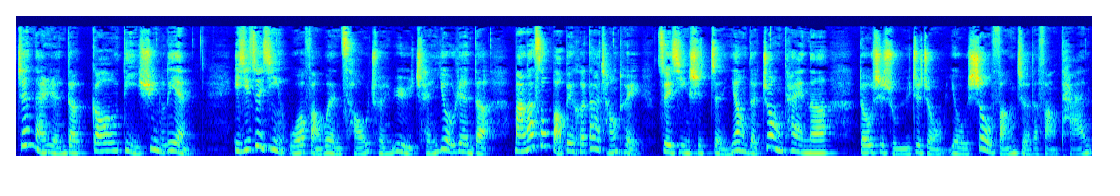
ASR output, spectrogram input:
真男人的高地训练，以及最近我访问曹纯玉、陈佑任的马拉松宝贝和大长腿，最近是怎样的状态呢？都是属于这种有受访者的访谈。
